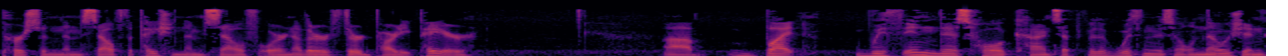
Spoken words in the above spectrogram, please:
person themselves, the patient themselves, or another third party payer. Uh, but within this whole concept, within this whole notion,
